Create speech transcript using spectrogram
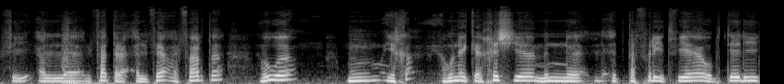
في الفترة الفارطة هو هناك خشية من التفريط فيها وبالتالي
